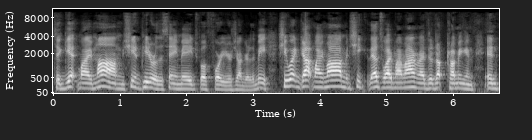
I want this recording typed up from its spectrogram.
to get my mom. She and Peter were the same age, both four years younger than me. She went and got my mom, and she that's why my mom ended up coming and, and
